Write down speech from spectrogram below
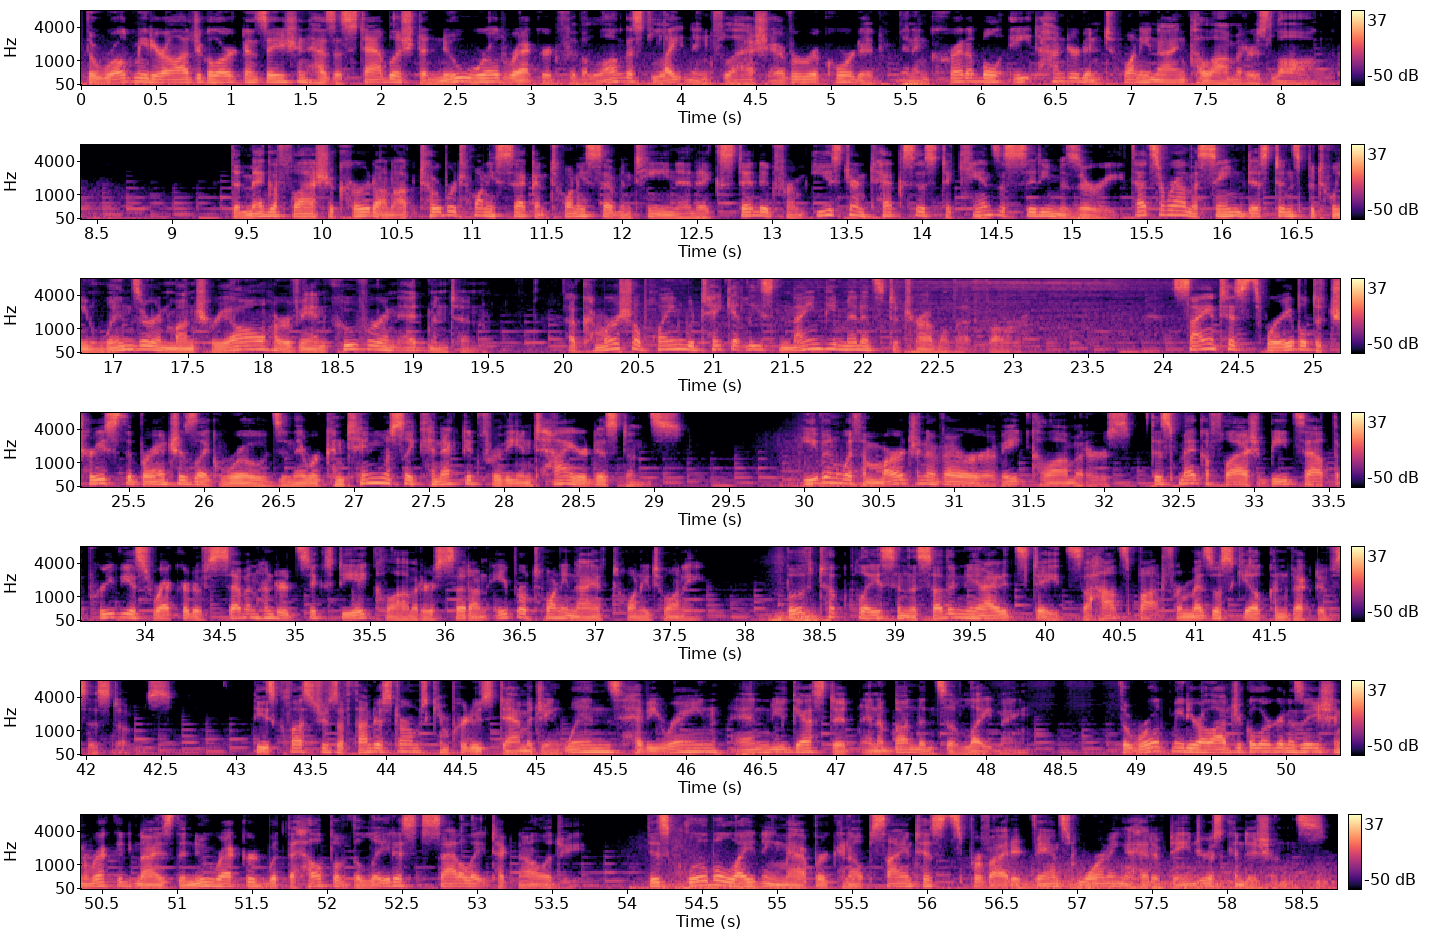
The World Meteorological Organization has established a new world record for the longest lightning flash ever recorded, an incredible 829 kilometers long. The mega flash occurred on October 22, 2017, and extended from eastern Texas to Kansas City, Missouri. That's around the same distance between Windsor and Montreal or Vancouver and Edmonton. A commercial plane would take at least 90 minutes to travel that far. Scientists were able to trace the branches like roads, and they were continuously connected for the entire distance. Even with a margin of error of 8 kilometers, this megaflash beats out the previous record of 768 kilometers set on April 29, 2020. Both took place in the southern United States, a hotspot for mesoscale convective systems. These clusters of thunderstorms can produce damaging winds, heavy rain, and, you guessed it, an abundance of lightning. The World Meteorological Organization recognized the new record with the help of the latest satellite technology. This global lightning mapper can help scientists provide advanced warning ahead of dangerous conditions.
